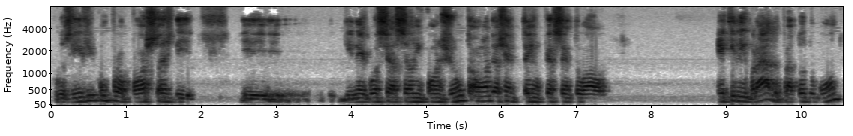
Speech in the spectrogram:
Inclusive com propostas de, de, de negociação em conjunto, onde a gente tem um percentual equilibrado para todo mundo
